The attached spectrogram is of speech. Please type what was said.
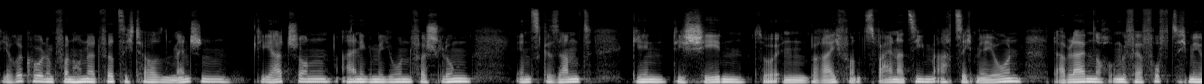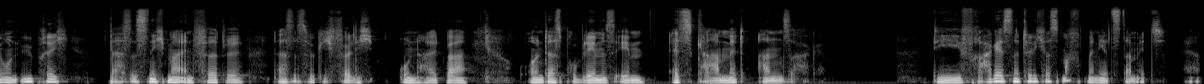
Die Rückholung von 140.000 Menschen die hat schon einige Millionen verschlungen. Insgesamt gehen die Schäden so in Bereich von 287 Millionen. Da bleiben noch ungefähr 50 Millionen übrig. Das ist nicht mal ein Viertel. Das ist wirklich völlig unhaltbar. Und das Problem ist eben, es kam mit Ansage. Die Frage ist natürlich, was macht man jetzt damit? Ja.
